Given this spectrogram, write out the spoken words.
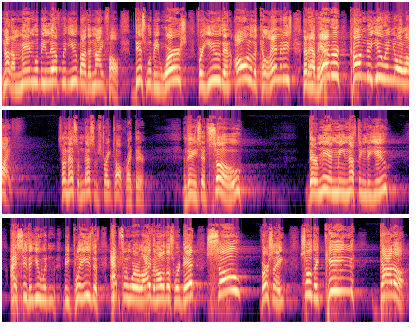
not a man will be left with you by the nightfall. This will be worse for you than all of the calamities that have ever come to you in your life. So that's some, that's some straight talk right there. And then he said, So their men mean nothing to you. I see that you wouldn't be pleased if Absalom were alive and all of us were dead. So, verse 8, so the king got up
